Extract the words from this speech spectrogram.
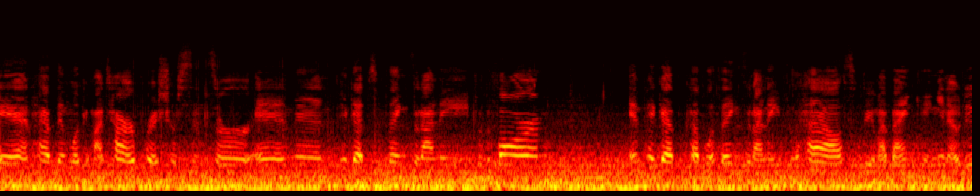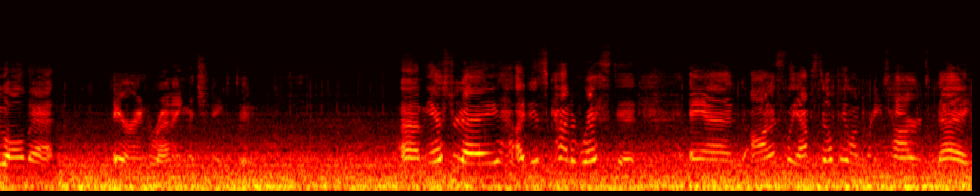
and have them look at my tire pressure sensor and then pick up some things that I need for the farm and pick up a couple of things that I need for the house and do my banking, you know, do all that errand running that you need to do. Um, yesterday, I just kind of rested, and honestly, I'm still feeling pretty tired today.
